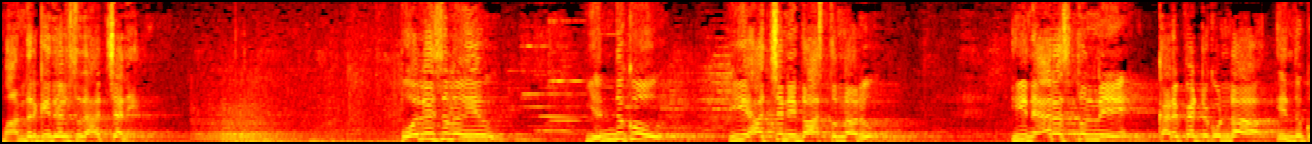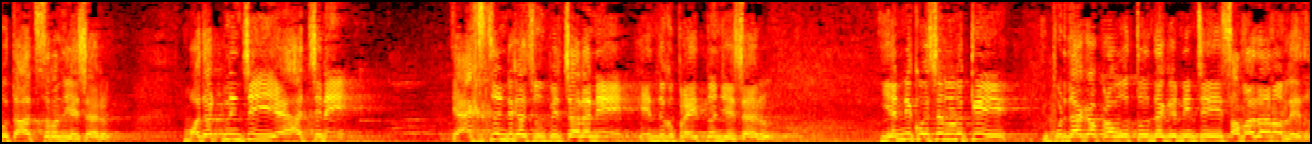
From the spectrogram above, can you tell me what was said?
మా అందరికీ తెలుస్తుంది హత్య అని. పోలీసులు ఎందుకు ఈ హత్యని దాస్తున్నారు? ఈ నేరస్తుల్ని కనిపెట్టకుండా ఎందుకు తాత్సరం చేశారు? మొదటి నుంచి ఈ హత్యని యాక్సిడెంట్గా చూపించాలని ఎందుకు ప్రయత్నం చేశారు? ఇవన్నీ క్వశ్చన్లకి ఇప్పుడు దాకా ప్రభుత్వం దగ్గర నుంచి సమాధానం లేదు.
